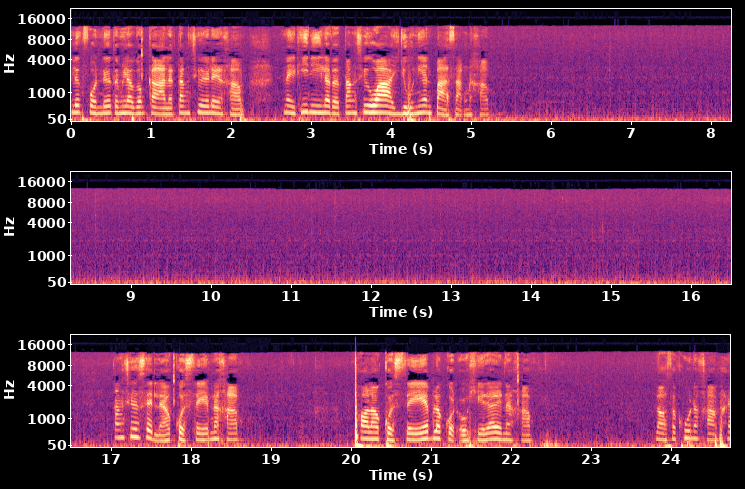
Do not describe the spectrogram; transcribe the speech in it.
เลือกโฟลเดอร์ตามที่เราต้องการและตั้งชื่อได้เลยนะครับ ในที่นี้เราจะตั้งชื่อว่า union ป่าสักนะครับ ตั้งชื่อเสร็จแล้วกดเซฟนะครับ พอเรากดเซฟเรากดโอเคได้เลยนะครับรอสักครู่นะครับ ให้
